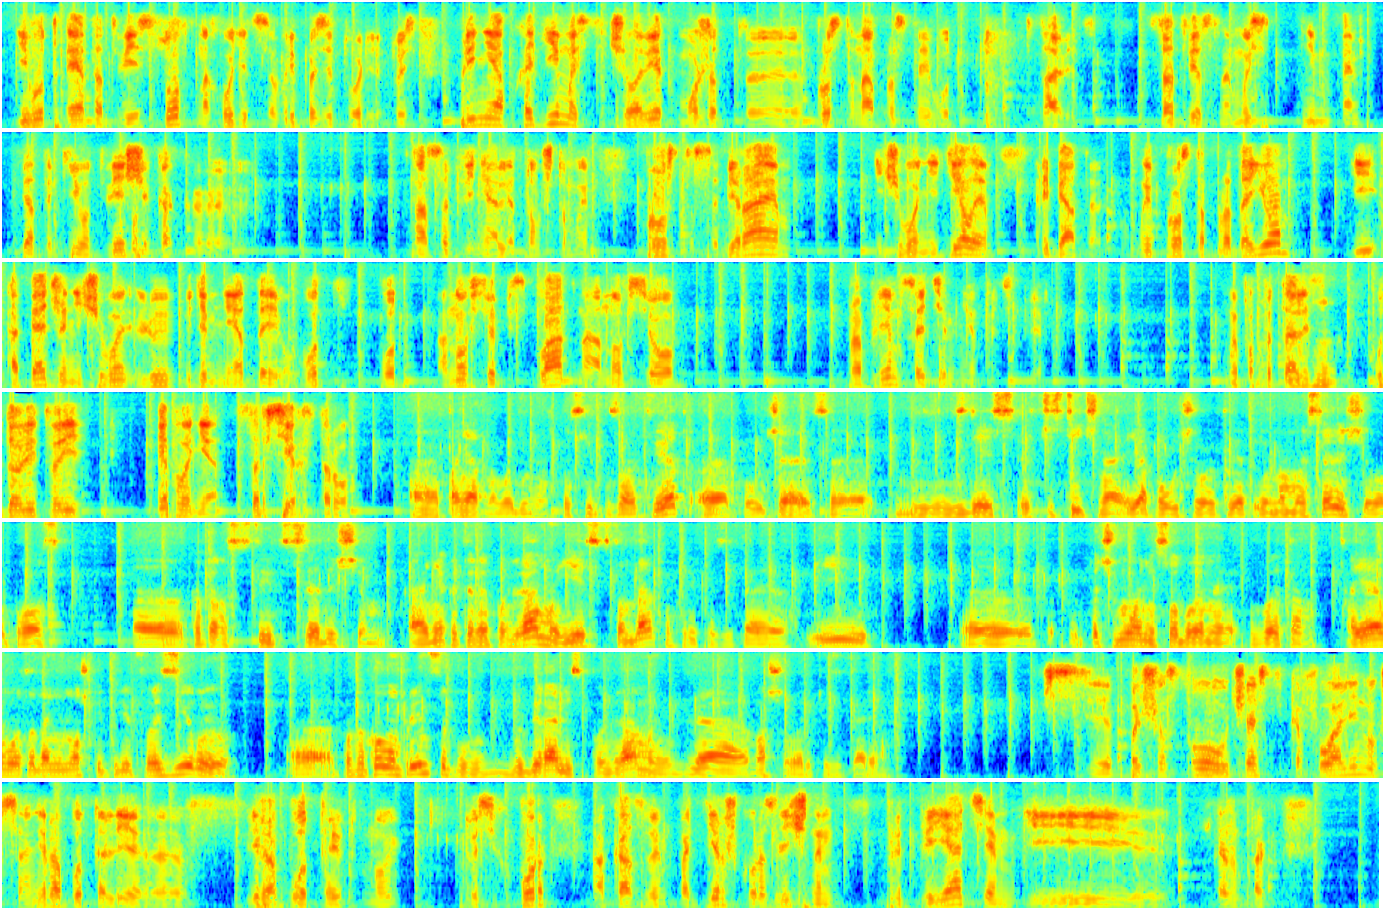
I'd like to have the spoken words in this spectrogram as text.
И вот этот весь софт находится в репозитории. То есть при необходимости человек может э, просто-напросто его ставить. Соответственно, мы снимаем с себя такие вот вещи, как э, нас обвиняли в том, что мы просто собираем, ничего не делаем. Ребята, мы просто продаем и опять же ничего людям не отдаем. Вот, вот, оно все бесплатно, оно все... Проблем с этим нету теперь. Мы попытались угу. удовлетворить требования со всех сторон. Э, понятно, Владимир, спасибо за ответ. Э, получается, здесь частично я получил ответ и на мой следующий вопрос – э, который состоит в следующем. А некоторые программы есть в стандартных репозиториях, и почему они собраны в этом. А я его тогда немножко перефразирую. По какому принципу выбирались программы для вашего репозитория? Большинство участников UA Linux, они работали э, и работают многие до сих пор, оказываем поддержку различным предприятиям и, скажем так,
